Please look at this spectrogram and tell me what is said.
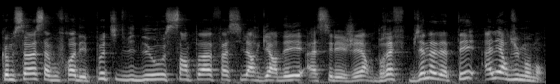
Comme ça, ça vous fera des petites vidéos sympas, faciles à regarder, assez légères, bref, bien adaptées à l'ère du moment.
